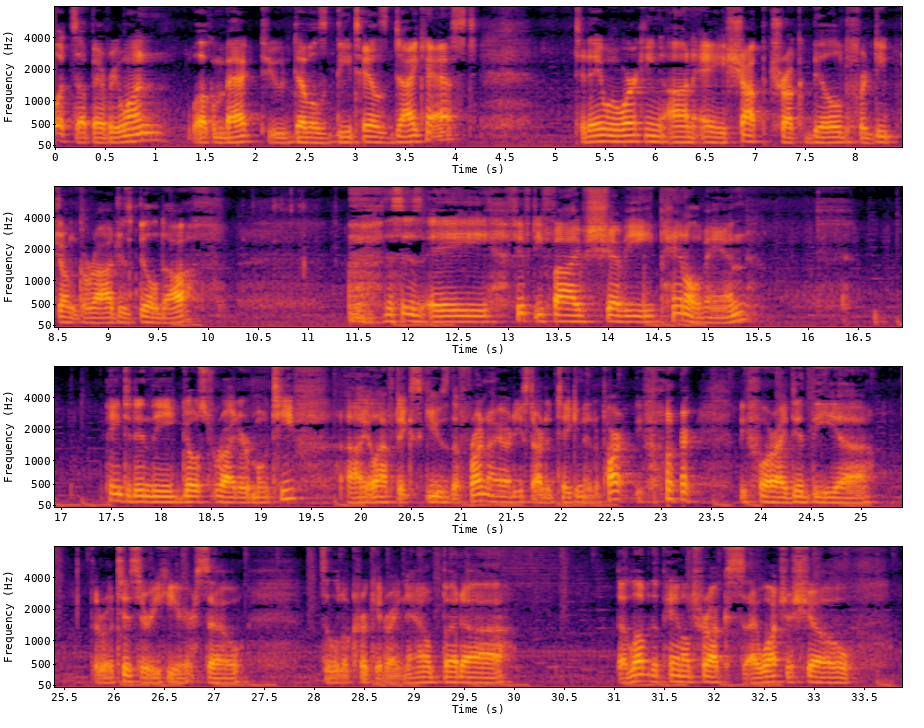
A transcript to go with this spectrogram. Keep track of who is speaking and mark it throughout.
Speaker 1: What's up, everyone? Welcome back to Devil's Details Diecast. Today we're working on a shop truck build for Deep Junk Garage's build off. This is a 55 Chevy panel van painted in the Ghost Rider motif. Uh, you'll have to excuse the front. I already started taking it apart before before I did the uh, the rotisserie here, so it's a little crooked right now. But uh, I love the panel trucks. I watch a show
